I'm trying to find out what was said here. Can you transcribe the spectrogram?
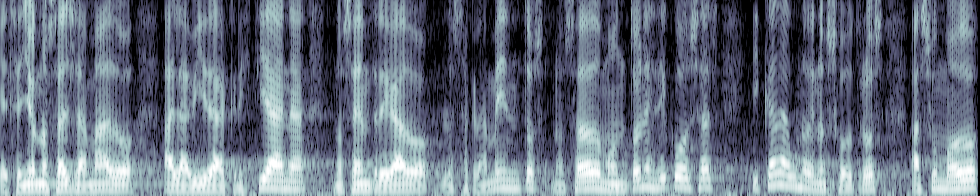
El Señor nos ha llamado a la vida cristiana, nos ha entregado los sacramentos, nos ha dado montones de cosas y cada uno de nosotros a su modo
